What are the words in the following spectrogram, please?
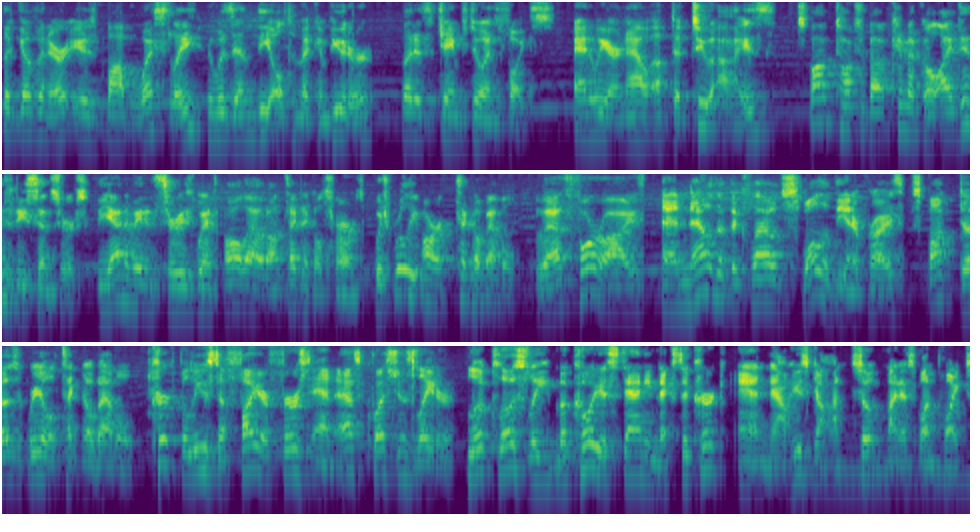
The governor is Bob Wesley, who was in The Ultimate Computer, but it's James Doohan's voice. And we are now up to two eyes. Spock talks about chemical identity sensors. The animated series went all out on technical terms, which really aren't technobabble. That's four eyes. And now that the cloud swallowed the Enterprise, Spock does real technobabble. Kirk believes to fire first and ask questions later. Look closely, McCoy is standing next to Kirk, and now he's gone, so minus one point.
